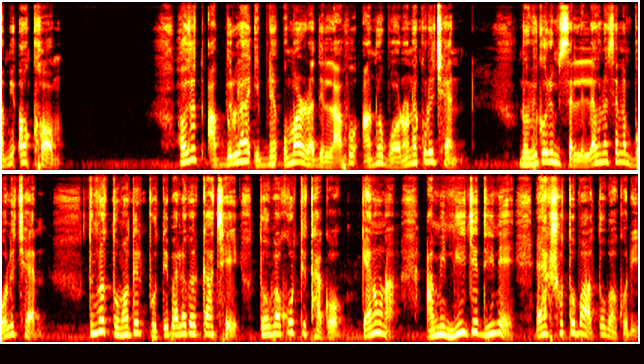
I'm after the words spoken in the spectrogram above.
আমি অক্ষম। হজরত আবদুল্লাহ ইবনে উমর রাদিল্লাহু আনহু বর্ণনা করেছেন, নবী করিম সাল্লাম বলেছেন, তোমরা তোমাদের প্রতিপালকের কাছে তোবা করতে থাকো, কেননা আমি নিজে দিনে একশতবার তোবা করি।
